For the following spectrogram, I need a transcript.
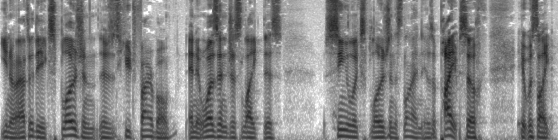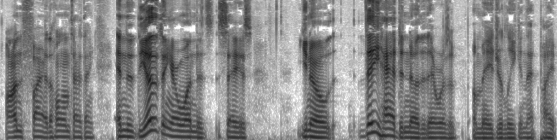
you know, after the explosion, there's this huge fireball, and it wasn't just like this single explosion, this line. It was a pipe, so it was like on fire, the whole entire thing. And the, the other thing I wanted to say is, you know, they had to know that there was a, a major leak in that pipe,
